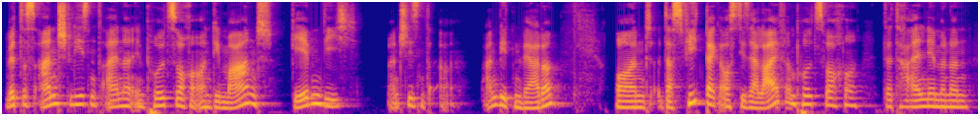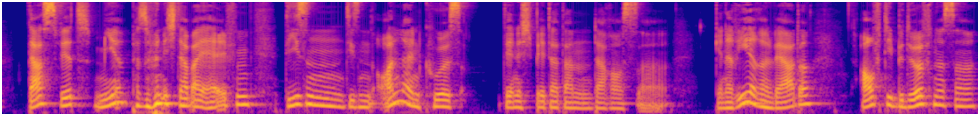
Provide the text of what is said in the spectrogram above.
wird es anschließend eine Impulswoche on Demand geben, die ich anschließend äh, anbieten werde. Und das Feedback aus dieser Live-Impulswoche der Teilnehmenden das wird mir persönlich dabei helfen, diesen, diesen Online-Kurs, den ich später dann daraus äh, generieren werde, auf die Bedürfnisse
